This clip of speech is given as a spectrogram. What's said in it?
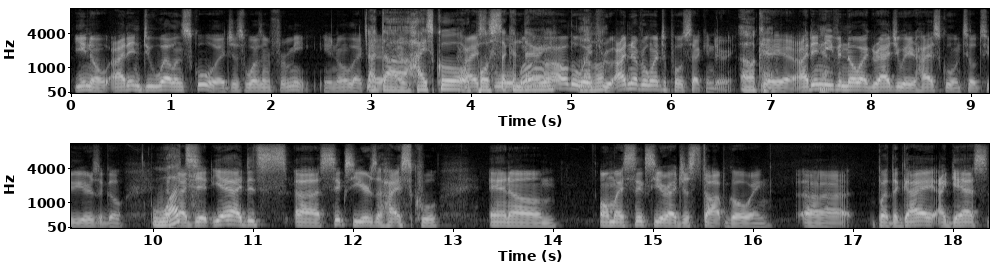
You know, I didn't do well in school. It just wasn't for me. You know, like At the I- high school or high school, post-secondary well, all the way level? through. I never went to post secondary. Okay. Yeah, yeah. I didn't Yeah. even know I graduated high school until two years ago. What? I did. Yeah, I did uh, six years of high school, and um, on my sixth year, I just stopped going. Uh, but the guy, I guess,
